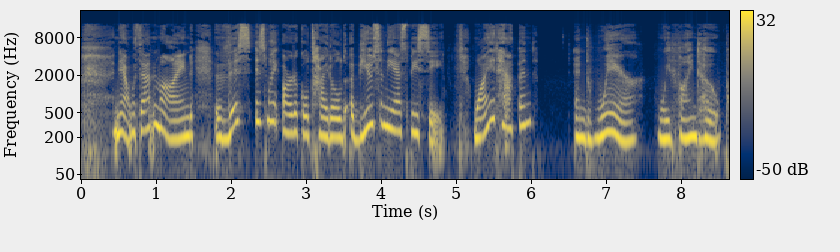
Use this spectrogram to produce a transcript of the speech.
Now, with that in mind, this is my article titled Abuse in the SBC Why It Happened and Where We Find Hope.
